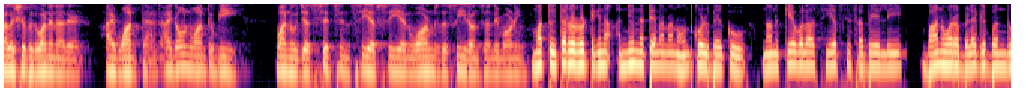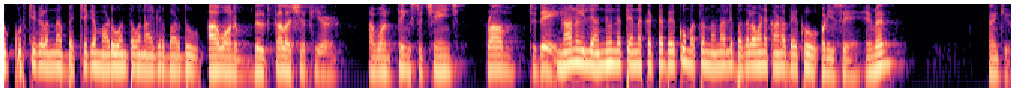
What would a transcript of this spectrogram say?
fellowship with one another, I want that. Want to be one who one sits in C F C and warms the seat on Sunday morning ಮತ್ತು ಇತರರೊಟ್ಟಿಗಿನ ಅನ್ಯೂನ್ಯತೆಯನ್ನು ನಾನು ಹೊಂದ್ಕೊಳ್ಬೇಕು. ನಾನು ಕೇವಲ ಸಿ ಎಫ್ ಸಿ ಸಭೆಯಲ್ಲಿ ಭಾನುವಾರ ಬೆಳಗ್ಗೆ ಬಂದು ಕುರ್ಚಿಗಳನ್ನು ಬೆಚ್ಚಗೆ ಮಾಡುವಂತವನಾಗಿರಬಾರದು I want to fellowship fellowship here. I want things to change from today. ನಾನು ಇಲ್ಲಿ ಅನ್ಯೂನ್ಯತೆಯನ್ನು ಕಟ್ಟಬೇಕು ಮತ್ತು ನನ್ನಲ್ಲಿ ಬದಲಾವಣೆ ಕಾಣಬೇಕು What do you say? Amen? Thank you.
